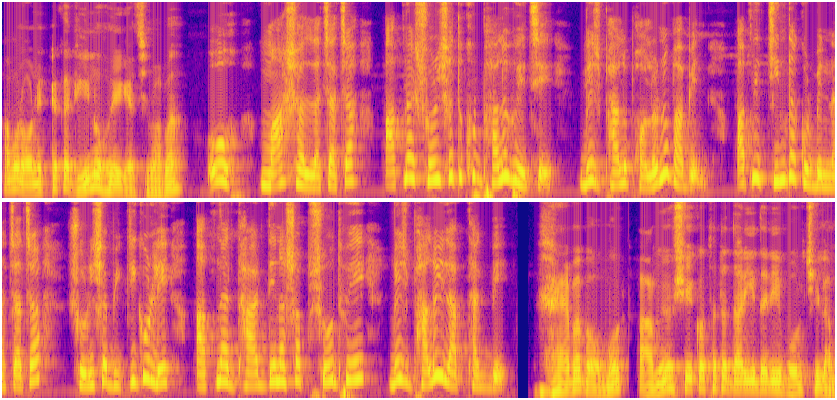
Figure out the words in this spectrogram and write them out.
আমার অনেক টাকা ঋণও হয়ে গেছে বাবা। ওহ মাশাল্লাহ চাচা আপনার সরিষা তো খুব ভালো হয়েছে। বেশ ভালো ফলনও পাবেন। আপনি চিন্তা করবেন না চাচা সরিষা বিক্রি করলে আপনার ধার দেনা সব শোধ হয়ে বেশ ভালোই লাভ থাকবে। হ্যাঁ বাবা অমর আমিও সেই কথাটা দাঁড়িয়ে দাঁড়িয়ে বলছিলাম।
